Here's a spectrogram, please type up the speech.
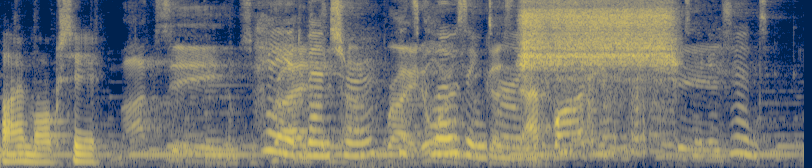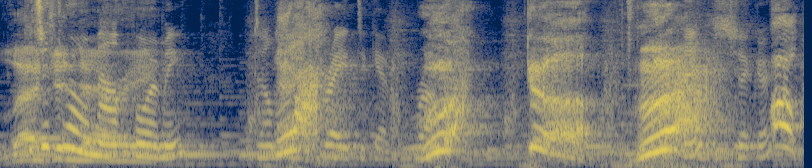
hi Moxxi. Moxxi, Hey, you're adventurer. It's closing time. That body? Take a hint. Could you throw him out for me? Don't be afraid to get rough. Thanks, sugar. Oh,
